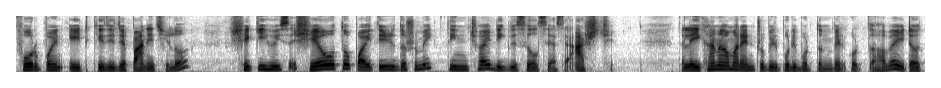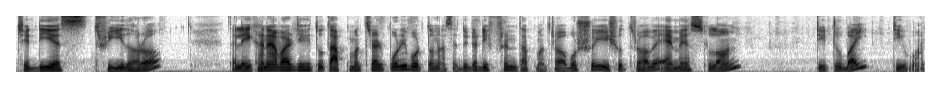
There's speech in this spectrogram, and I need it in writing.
ফোর পয়েন্ট এইট কেজি যে পানি ছিল সে কি হয়েছে সেও তো পঁয়ত্রিশ দশমিক তিন ছয় ডিগ্রি সেলসিয়াসে আসছে। তাহলে এখানেও আমার এন্ট্রোপির পরিবর্তন বের করতে হবে। এটা হচ্ছে ডিএস থ্রি, ধরো। তাহলে এখানে আবার যেহেতু তাপমাত্রার পরিবর্তন আছে, দুইটা ডিফারেন্ট তাপমাত্রা, অবশ্যই এই সূত্র হবে M S ln T two by T one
